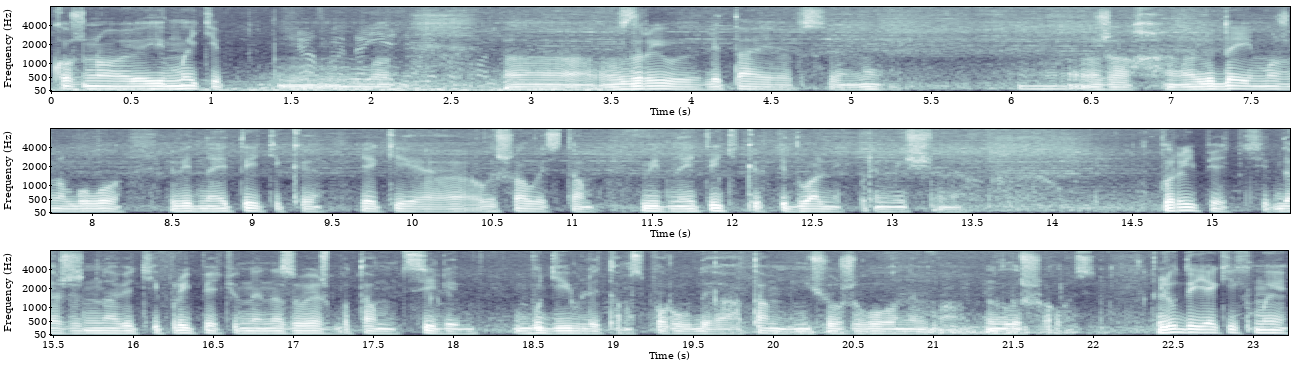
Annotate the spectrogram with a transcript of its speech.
кожної миті е, взриви, літає все. Ну, жах. Людей можна було віднайти тільки, які е, лишались там, віднайти тільки в підвальних приміщеннях. Прип'ять, навіть навіть і Прип'яттю не назвеш, бо там цілі будівлі, там споруди, а там нічого живого нема, не лишалось. Люди, яких ми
